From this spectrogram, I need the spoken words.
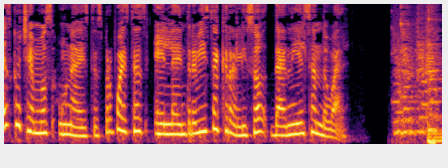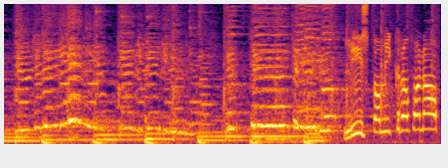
Escuchemos una de estas propuestas en la entrevista que realizó Daniel Sandoval. ¿Listo micrófono?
